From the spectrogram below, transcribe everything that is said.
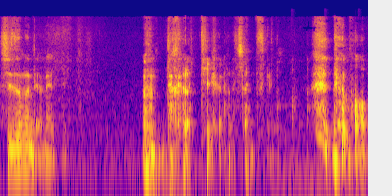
沈むんだよねって。うんだからっていう話なんですけど。でも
